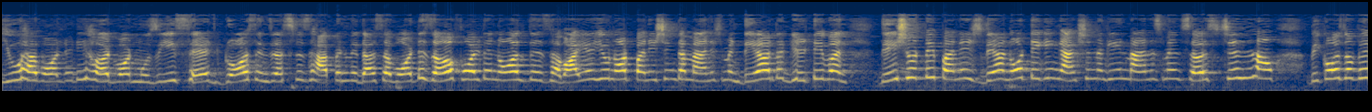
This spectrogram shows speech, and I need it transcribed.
you have already heard what Muzi said. Gross injustice happened with us. Sir, what is our fault in all this? Why are you not punishing the management? They are the guilty one. They should be punished. They are not taking action against management, sir. Still now, because of the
